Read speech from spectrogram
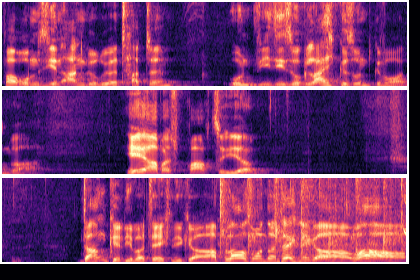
warum sie ihn angerührt hatte und wie sie sogleich gesund geworden war. Er aber sprach zu ihr, Danke, lieber Techniker. Applaus für unseren Techniker. Wow.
